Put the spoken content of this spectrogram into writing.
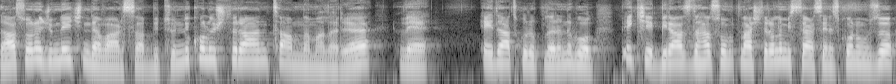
Daha sonra cümle içinde varsa bütünlük oluşturan tamlamaları ve edat gruplarını bul. Peki biraz daha somutlaştıralım isterseniz konumuzu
